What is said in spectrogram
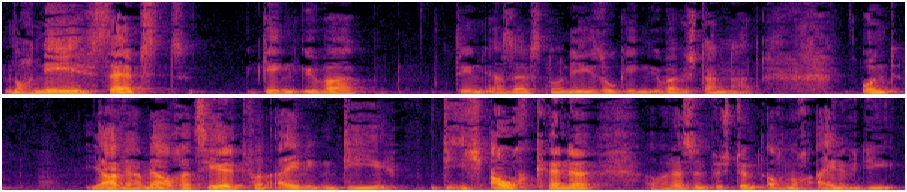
noch nie selbst gegenüber, den er selbst noch nie so gegenübergestanden hat. Und ja, wir haben ja auch erzählt von einigen, die die ich auch kenne, aber da sind bestimmt auch noch einige, die,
